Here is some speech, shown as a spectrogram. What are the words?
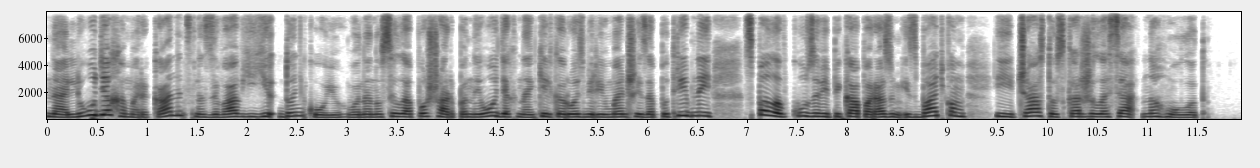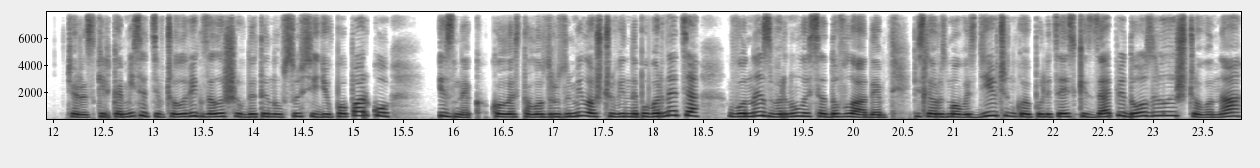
На людях американець називав її донькою. Вона носила пошарпаний одяг на кілька розмірів менший за потрібний, спала в кузові пікапа разом із батьком і часто скаржилася на голод. Через кілька місяців чоловік залишив дитину в сусідів по парку і зник. Коли стало зрозуміло, що він не повернеться, вони звернулися до влади. Після розмови з дівчинкою поліцейські запідозрили, що вона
